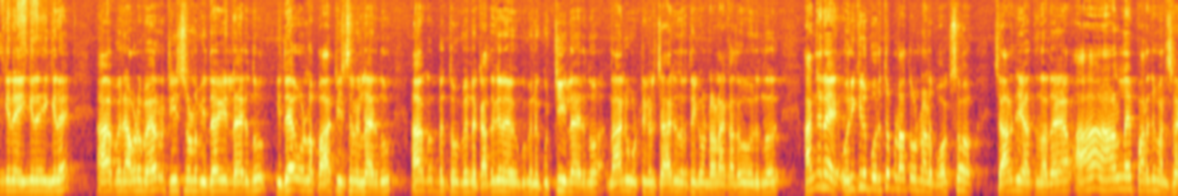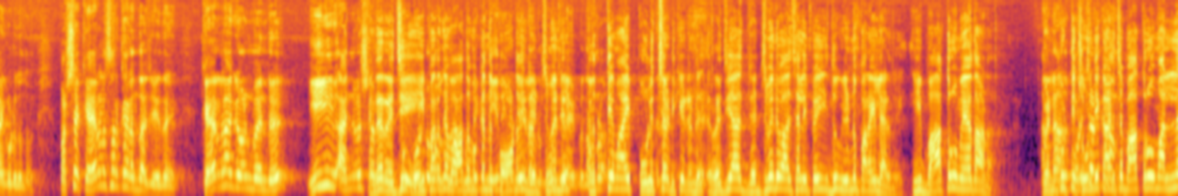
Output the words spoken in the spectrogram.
ഇങ്ങനെ ഇങ്ങനെ ഇങ്ങനെ. പിന്നെ അവിടെ വേറൊരു ടീച്ചറുള്ള ഇദ്ദേഹം ഇല്ലായിരുന്നു. ഇദ്ദേഹമുള്ള പാ ടീച്ചർ ഇല്ലായിരുന്നു. ആ പിന്നെ കഥകിന് പിന്നെ കുറ്റിയില്ലായിരുന്നു. നാല് കുട്ടികൾ ചാരി നിർത്തിക്കൊണ്ടാണ് ആ കഥ വരുന്നത് അങ്ങനെ ഒരിക്കലും പൊരുത്തപ്പെടാത്തതുകൊണ്ടാണ് പോക്സോ ചാർജ് ചെയ്യാത്തത്. അതായത് ആ ആളിനെ പറഞ്ഞ് മനസ്സിലാക്കി കൊടുക്കുന്നു. പക്ഷേ കേരള സർക്കാർ എന്താ ചെയ്തത് കേരള ഗവൺമെന്റ് ഈ അന്വേഷണം റജി ഈ പറഞ്ഞ വാദമൊക്കെ കോടതി ജഡ്ജ്മെന്റിൽ കൃത്യമായി പൊളിച്ചടുക്കിയിട്ടുണ്ട്. റജി ആ ജഡ്ജ്മെന്റ് വാദിച്ചാൽ ഇപ്പൊ ഇത് വീണ്ടും പറയില്ലായിരുന്നു. ഈ ബാത്റൂം ഏതാണ്? പെൺകുട്ടി. ചൂണ്ടിക്കാണിച്ച ബാത്റൂം അല്ല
